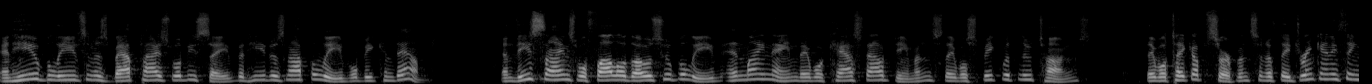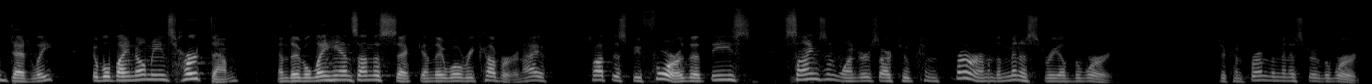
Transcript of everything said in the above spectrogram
And he who believes and is baptized will be saved, but he who does not believe will be condemned. And these signs will follow those who believe. In my name they will cast out demons, they will speak with new tongues, they will take up serpents, and if they drink anything deadly, it will by no means hurt them, and they will lay hands on the sick, and they will recover. And I've taught this before that these signs and wonders are to confirm the ministry of the Word. To confirm the ministry of the Word.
